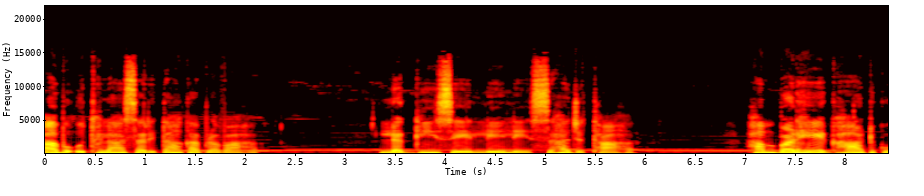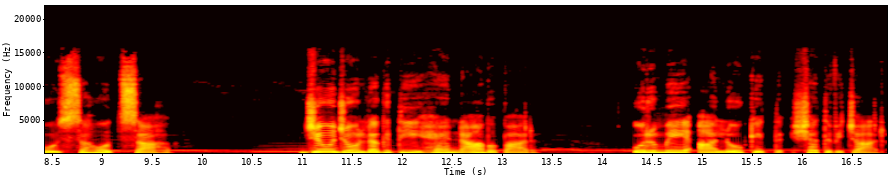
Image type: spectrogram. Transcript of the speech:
अब उथला सरिता का प्रवाह। लग्गी से ले ले सहज थाह। हम बढ़े घाट को सहोत्साह ज्यो ज्यो लगती है नाव पार। उर्मे आलोकित शत विचार।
